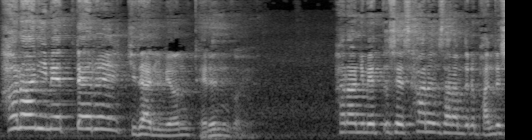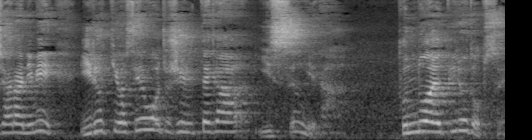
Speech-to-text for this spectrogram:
하나님의 때를 기다리면 되는 거예요. 하나님의 뜻에 사는 사람들은 반드시 하나님이 일으켜 세워주실 때가 있습니다. 분노할 필요도 없어요.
